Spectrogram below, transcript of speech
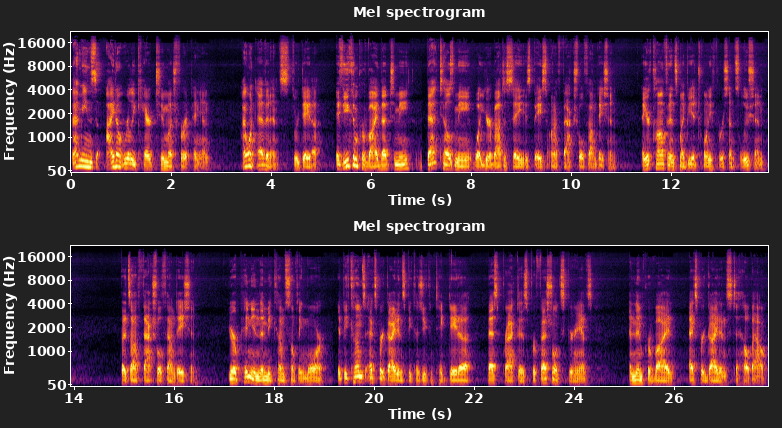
That means I don't really care too much for opinion. I want evidence through data. If you can provide that to me, that tells me what you're about to say is based on a factual foundation. Now, your confidence might be a 20% solution, but it's on factual foundation. Your opinion then becomes something more. It becomes expert guidance because you can take data, best practice, professional experience, and then provide expert guidance to help out.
